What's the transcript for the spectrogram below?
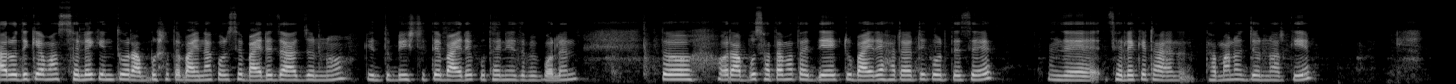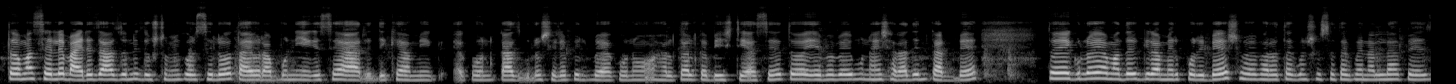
আর ওদিকে আমার ছেলে কিন্তু ওর আব্বুর সাথে বায়না করছে বাইরে যাওয়ার জন্য, কিন্তু বৃষ্টিতে বাইরে কোথায় নিয়ে যাবে বলেন? তো ওর আব্বু ছাতা মাথায় দিয়ে একটু বাইরে হাঁটাহাঁটি করতেছে, যে ছেলেকে থামানোর জন্য আর কি। তো আমার ছেলে বাইরে যাওয়ার জন্য দুষ্টুমি করছিল, তাই ওর আব্বু নিয়ে গেছে। আর এদিকে আমি এখন কাজগুলো সেরে ফেলব এখনও হালকা হালকা বৃষ্টি আছে, তো এভাবেই মনে হয় সারাদিন কাটবে। তো এগুলোই আমাদের গ্রামের পরিবেশ। সবাই ভালো থাকবেন, সুস্থ থাকবেন। আল্লাহ হাফেজ।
